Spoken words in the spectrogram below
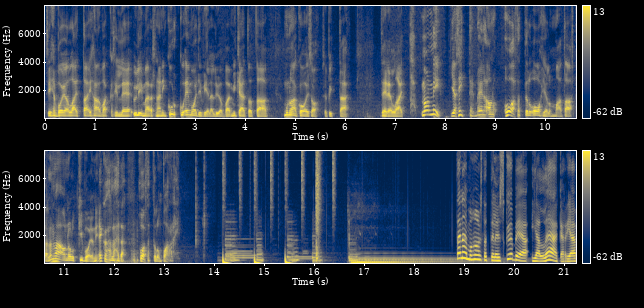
Siihen voidaan laittaa ihan vaikka sille ylimääräisenä, niin kurkku emoji vielä lyö, vai mikä tota, munakoiso se pitää teille laittaa. No niin, ja sitten meillä on haastatteluohjelmaa taas. Täällä nämä on ollut kivoja, niin eiköhän lähetä haastattelun pariin. Tänään mä haastattelen Sköbeä ja lääkäriä.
